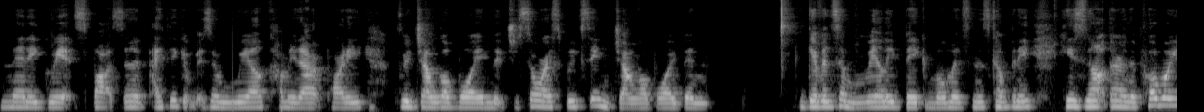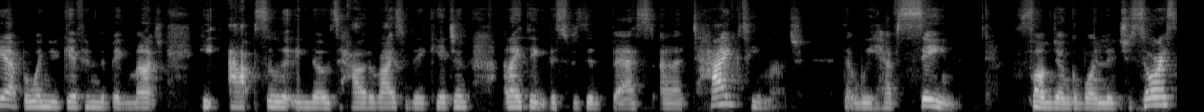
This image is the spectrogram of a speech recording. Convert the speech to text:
many great spots in it. I think it was a real coming out party for Jungle Boy and Luchasaurus. We've seen Jungle Boy been given some really big moments in this company. He's not there in the promo yet, but when you give him the big match, he absolutely knows how to rise to the occasion. And I think this was the best uh, tag team match that we have seen from Jungle Boy and Luchasaurus.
